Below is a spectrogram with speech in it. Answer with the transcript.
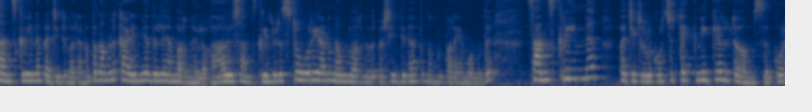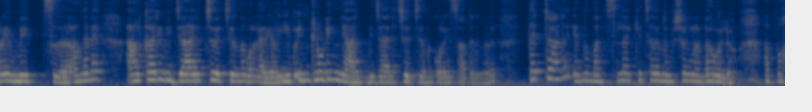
സൺസ്ക്രീനെ പറ്റിയിട്ട് പറയണം. അപ്പോൾ നമ്മൾ കഴിഞ്ഞതിൽ ഞാൻ പറഞ്ഞല്ലോ ആ ഒരു സൺസ്ക്രീന്റെ ഒരു സ്റ്റോറിയാണ് നമ്മൾ പറഞ്ഞത്. പക്ഷേ ഇതിനകത്ത് നമ്മൾ പറയാൻ പോകുന്നത് സൺസ്ക്രീനിനെ പറ്റിയിട്ടുള്ള കുറച്ച് ടെക്നിക്കൽ ടേംസ് കുറേ മിറ്റ്സ് അങ്ങനെ ആൾക്കാർ വിചാരിച്ചു വെച്ചിരുന്ന കുറേ കാര്യങ്ങൾ ഇൻക്ലൂഡിങ് ഞാൻ വിചാരിച്ചു വെച്ചിരുന്ന കുറേ സാധനങ്ങൾ തെറ്റാണ് എന്ന് മനസ്സിലാക്കിയ ചില നിമിഷങ്ങൾ ഉണ്ടാവുമല്ലോ. അപ്പോൾ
